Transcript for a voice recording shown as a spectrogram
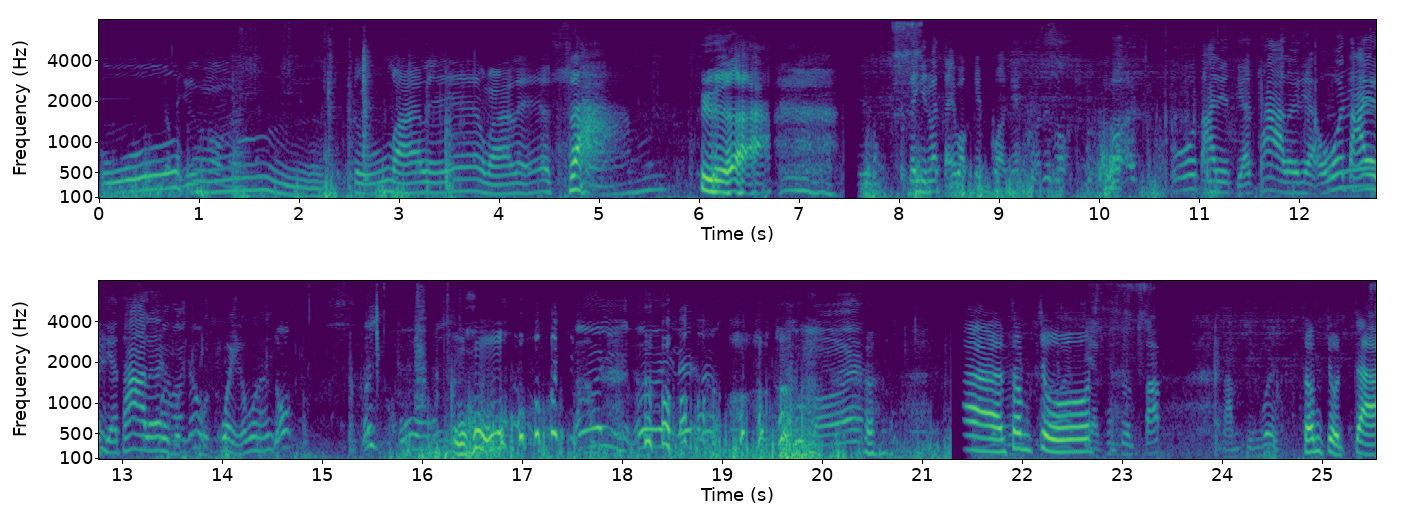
โอ้ อย่าไปยืนข้างนอกนะตูมาแล้วมาแล้วสามเได้ยินว่าใจบอกเก็บก่อนไงโอ้ตายเลยเสียท่าเลยเนี่ยโอ้ยตายเลยเสียท่าเลยกล้วยเขาเว้ยเฮ้ยโอ้โหโอ้โหเฮ้ยเฮ้ยเละแล้วถ่ายรูปหน่อยอ่าส้มจุดเสียปุ๊บโดนปั๊บดำจริงเว้ยส้มจุดจ้า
